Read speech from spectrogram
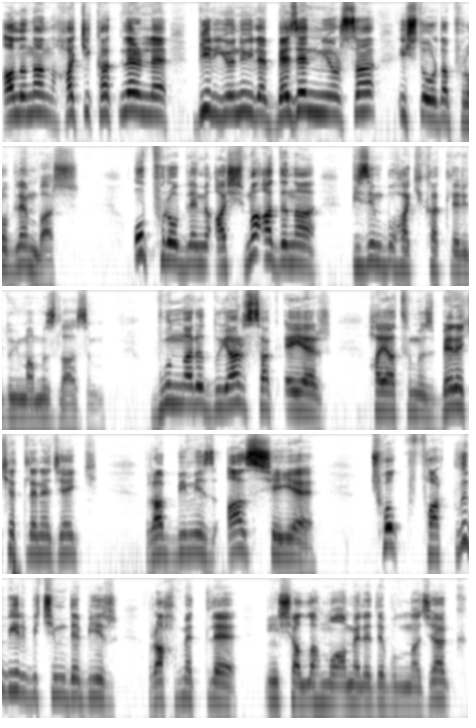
alınan hakikatlerle bir yönüyle bezenmiyorsa işte orada problem var. O problemi aşma adına bizim bu hakikatleri duymamız lazım. Bunları duyarsak eğer hayatımız bereketlenecek. Rabbimiz az şeye çok farklı bir biçimde bir rahmetle inşallah muamelede bulunacak.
